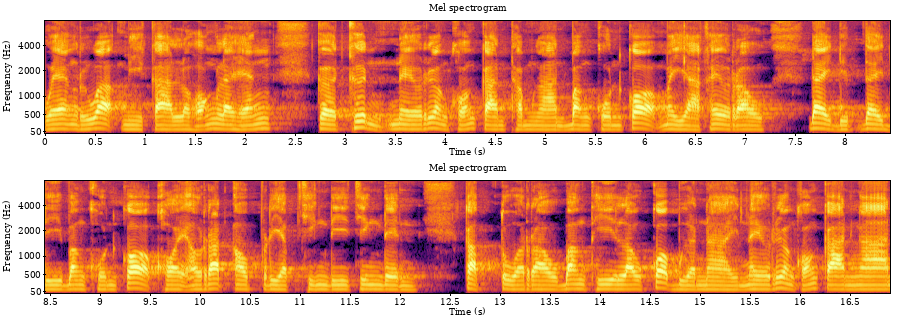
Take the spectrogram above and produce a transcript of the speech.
แวงหรือว่ามีการละหองละแหงเกิดขึ้นในเรื่องของการทำงานบางคนก็ไม่อยากให้เราได้ดิบได้ดีบางคนก็คอยเอารัดเอาเปรียบชิงดีชิงเด่น กับตัวเราบางทีเราก็เบื่อหน่ายในเรื่องของการงาน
